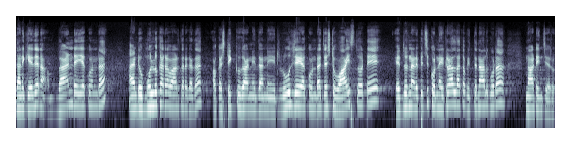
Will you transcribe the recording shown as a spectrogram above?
దానికి ఏదైనా బ్యాండ్ వేయకుండా అండ్ ముళ్ళు కర్ర వాడతారు కదా ఒక స్టిక్ కానీ దాన్ని రూల్ చేయకుండా జస్ట్ వాయిస్ తోటే ఎడ్లు నడిపించి కొన్ని ఎకరాల దాకా విత్తనాలు కూడా నాటించారు.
